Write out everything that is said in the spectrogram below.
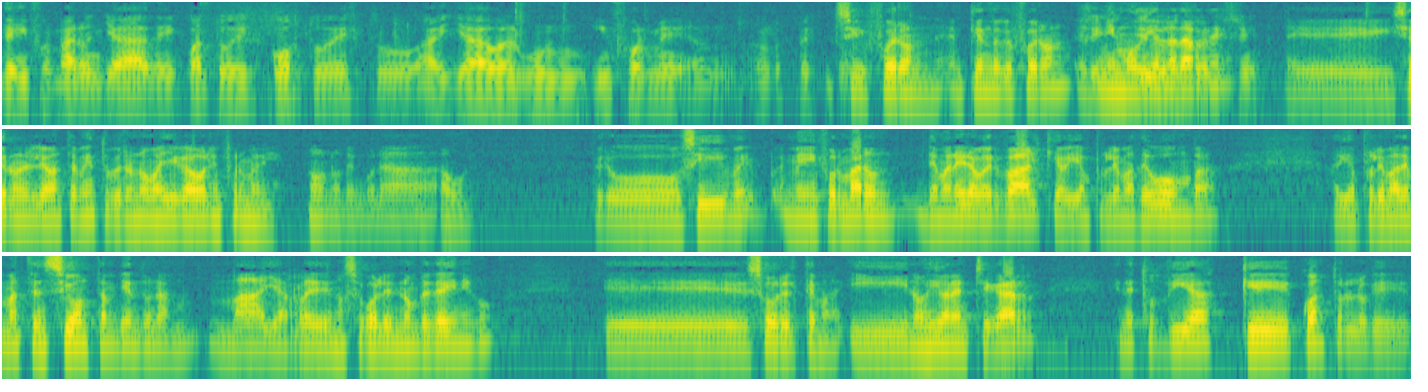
¿Le informaron ya de cuánto es el costo de esto? ¿Hay ya algún informe al, al respecto? Sí, fueron, entiendo que fueron, el Sí, mismo día en la tarde, que fueron, sí. eh, hicieron el levantamiento, pero no me ha llegado el informe a mí. No, no tengo nada aún. Pero sí me, me informaron de manera verbal que habían problemas de bomba, habían problemas de mantención también de unas mallas, redes, no sé cuál es el nombre técnico, eh, sobre el tema. Y nos iban a entregar en estos días qué, cuánto es lo que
